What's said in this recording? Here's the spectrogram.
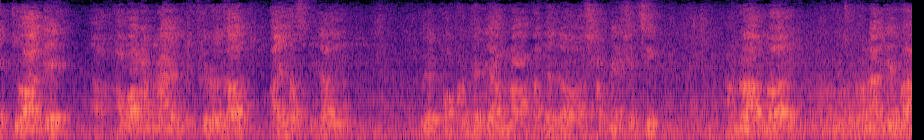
একটু আগে, আবার আমরা ফিরোজাজ আই হসপিটাল পক্ষ থেকে আমরা আবার সামনে এসেছি। আমরা কিছুক্ষণ আগে বা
